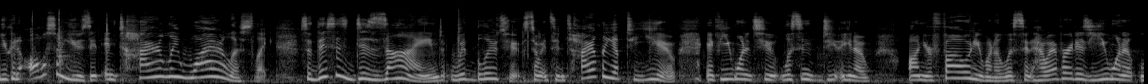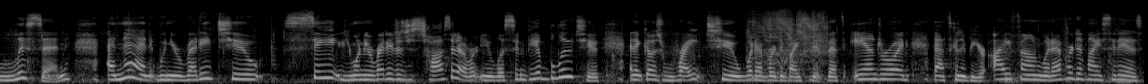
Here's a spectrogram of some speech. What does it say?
you can also use it entirely wirelessly. So this is designed with Bluetooth. So it's entirely up to you if you wanted to listen to, you know, on your phone, you want to listen, however it is you want to listen. And then when you're ready to you when you're ready to just toss it over, you listen via Bluetooth and it goes right to whatever device it is. That's Android, that's going to be your iPhone, whatever device it is,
